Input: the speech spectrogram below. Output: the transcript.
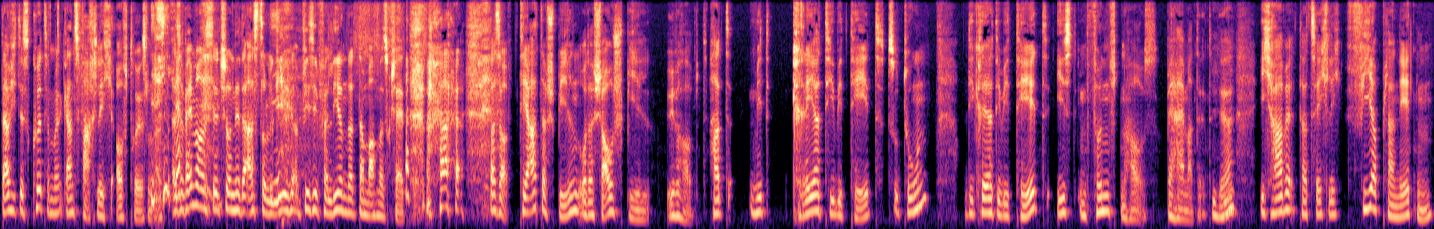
darf ich das kurz einmal ganz fachlich aufdröseln lassen? Also wenn wir uns jetzt schon in der Astrologie ein bisschen verlieren, dann, dann machen wir es gescheit. Pass auf, Theaterspielen oder Schauspiel überhaupt hat mit Kreativität zu tun. Die Kreativität ist im fünften Haus beheimatet. Ja? Ich habe tatsächlich vier Planeten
